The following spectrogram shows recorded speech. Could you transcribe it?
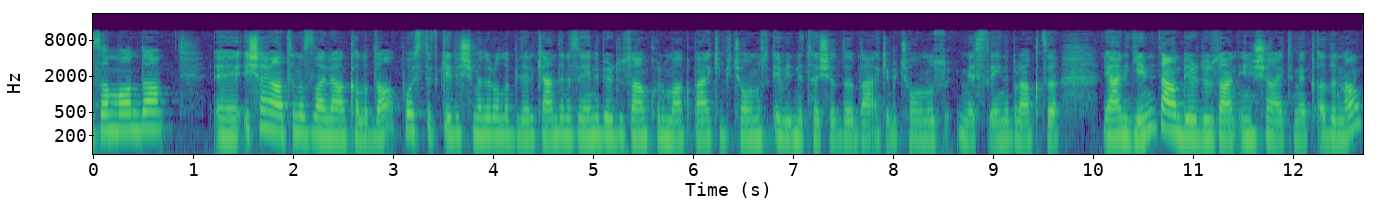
zamanda e, iş hayatınızla alakalı da pozitif gelişmeler olabilir. Kendinize yeni bir düzen kurmak, belki birçoğunuz evini taşıdı, belki birçoğunuz mesleğini bıraktı. Yani yeniden bir düzen inşa etmek adına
